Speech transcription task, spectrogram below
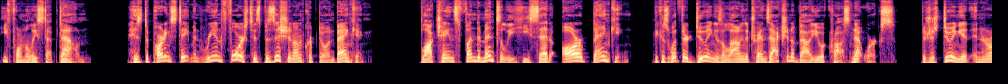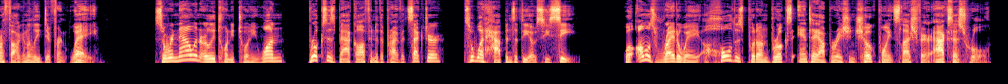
he formally stepped down. His departing statement reinforced his position on crypto and banking. Blockchains fundamentally, he said, are banking because what they're doing is allowing the transaction of value across networks. They're just doing it in an orthogonally different way. So we're now in early 2021. Brooks is back off into the private sector. So what happens at the OCC? Well, almost right away, a hold is put on Brooks' anti-operation choke point slash fair access rule.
